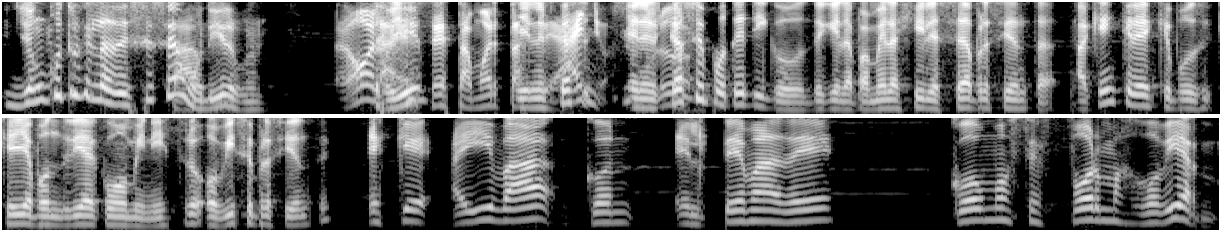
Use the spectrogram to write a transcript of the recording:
yo encuentro que la DC se va a Ah, morir, weón. No, la Oye, DC está muerta en hace el, caso, años. en el caso hipotético de que la Pamela Giles sea presidenta, ¿a quién crees que, ella pondría como ministro o vicepresidente? Es que ahí va con el tema de cómo se forma gobierno.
